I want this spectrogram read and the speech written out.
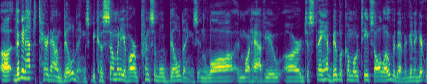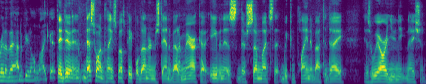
uh, they're going to have to tear down buildings because so many of our principal buildings in law and what have you are just, they have biblical motifs all over them. You're going to get rid of that if you don't like it? They do, and that's one of the things most people don't understand about America, even as there's so much that we complain about today, is we are a unique nation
